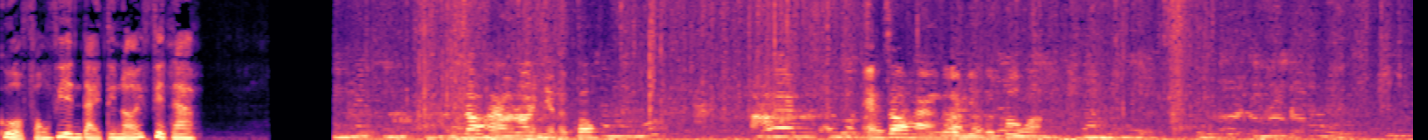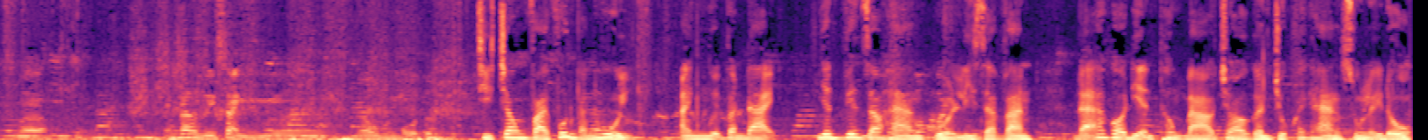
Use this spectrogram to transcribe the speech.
của phóng viên Đài Tiếng Nói Việt Nam giao hàng rồi anh nhận được không? Em, em, giao hàng rồi nhận được không ạ? Vâng. Em đang dưới sảnh ờ, đâu 11 rồi. Chỉ trong vài phút ngắn ngủi, anh Nguyễn Văn Đại, nhân viên giao hàng của Lisa Van đã gọi điện thông báo cho gần chục khách hàng xuống lấy đồ.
